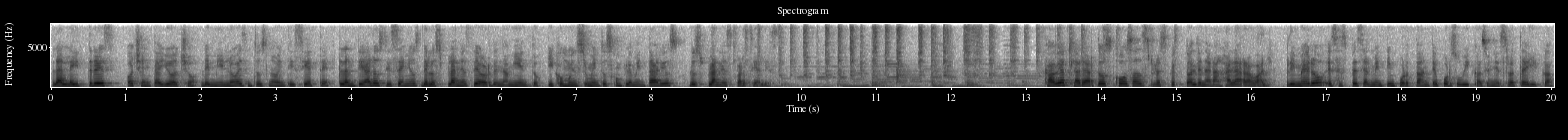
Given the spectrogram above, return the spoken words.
la Ley 388 de 1997 plantea los diseños de los planes de ordenamiento y como instrumentos complementarios los planes parciales. Cabe aclarar dos cosas respecto al de Naranjal Arrabal. Primero, es especialmente importante por su ubicación estratégica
